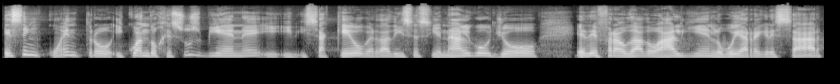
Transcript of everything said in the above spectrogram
ese encuentro y cuando Jesús viene y, Saqueo, ¿verdad? Dice, si en algo yo he defraudado a alguien, lo voy a regresar.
